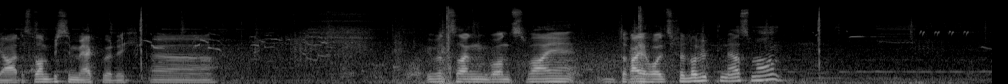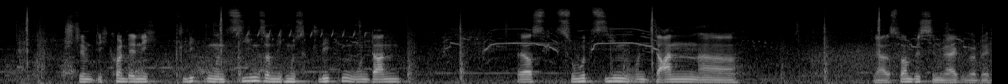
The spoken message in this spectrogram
Ja, das war ein bisschen merkwürdig. Äh, ich würde sagen, wir bauen zwei, drei Holzfällerhütten erstmal. Stimmt, ich konnte nicht klicken und ziehen, sondern ich muss klicken und dann erst zuziehen und dann, äh ja, das war ein bisschen merkwürdig.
